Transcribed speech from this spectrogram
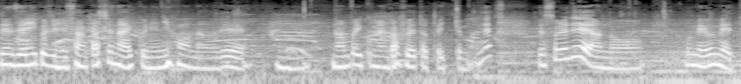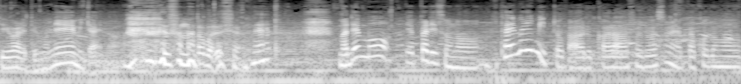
全然育児に参加してない国日本なので、うん、なんぼイクメンが増えたと言ってもね。でそれであの「うめうめ」って言われてもねみたいな。そんなとこですよね。まあ、でもやっぱりそのタイムリミットがあるからそれどうしてもやっぱり子供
